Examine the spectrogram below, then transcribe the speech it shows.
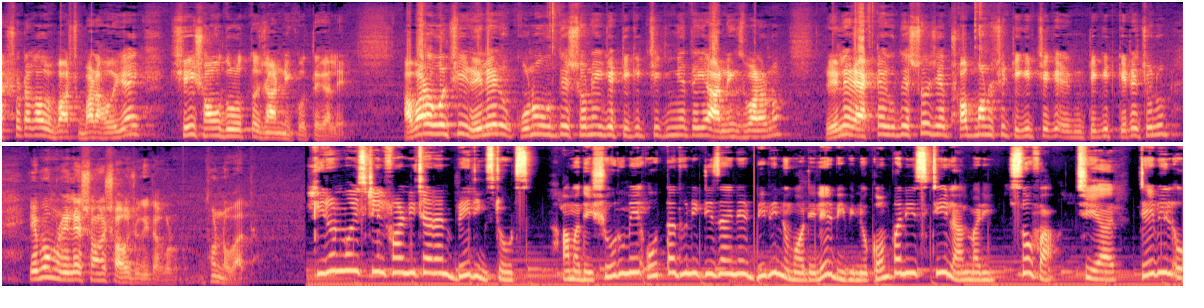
একশো টাকাও বাস ভাড়া হয়ে যায়, সেই সমদূরত্ব জার্নি করতে গেলে। আবারও বলছি, রেলের কোনো উদ্দেশ্য নেই যে টিকিট চেকিংয়ে থেকে আর্নিংস বাড়ানো। রেলের একটাই উদ্দেশ্য যে সব মানুষই টিকিট চেকে, টিকিট কেটে চলুন এবং রেলের সঙ্গে সহযোগিতা করুন। ধন্যবাদ। Kiranmoy steel furniture and bedding stores, আমাদের শোরুমে অত্যাধুনিক ডিজাইনের বিভিন্ন মডেলের বিভিন্ন কোম্পানির স্টিল আলমারি, সোফা, চেয়ার টেবিল ও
